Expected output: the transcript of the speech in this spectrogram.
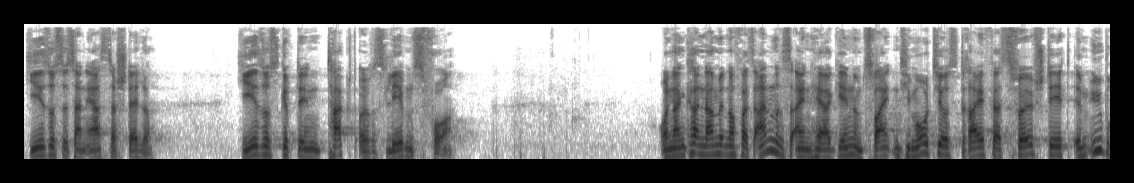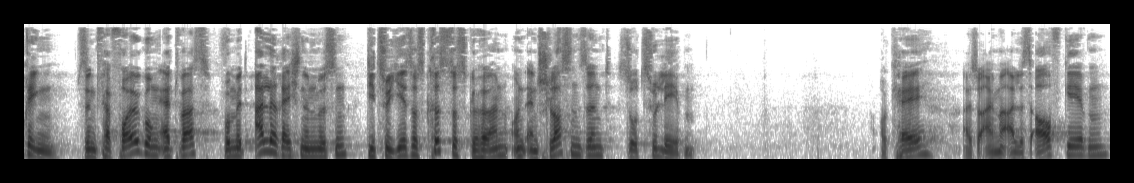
Jesus ist an erster Stelle. Jesus gibt den Takt eures Lebens vor. Und dann kann damit noch was anderes einhergehen. Im 2. Timotheus 3, Vers 12 steht, im Übrigen sind Verfolgungen etwas, womit alle rechnen müssen, die zu Jesus Christus gehören und entschlossen sind, so zu leben. Okay, also einmal alles aufgeben.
